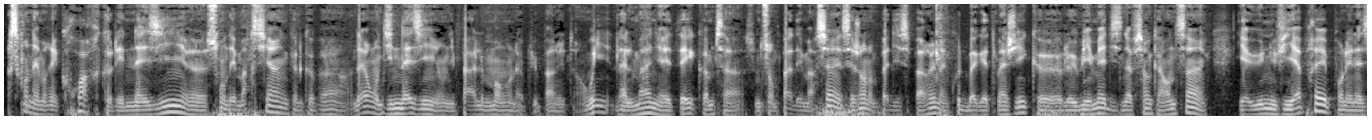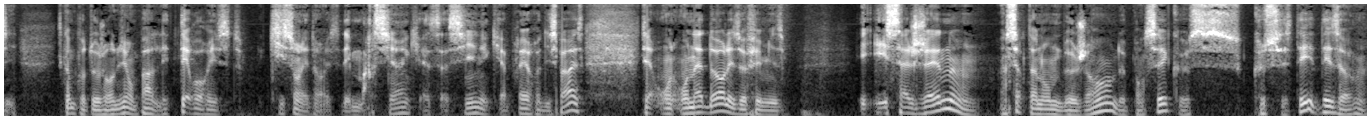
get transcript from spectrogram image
Parce qu'on aimerait croire que les nazis euh, sont des martiens quelque part. D'ailleurs, on dit nazis, on dit pas allemand la plupart du temps. Oui, l'Allemagne a été comme ça. Ce ne sont pas des martiens et ces gens n'ont pas disparu d'un coup de baguette magique euh, le 8 mai 1945. Il y a eu une vie après pour les nazis. C'est comme quand aujourd'hui on parle des terroristes qui sont les terroristes Des martiens qui assassinent et qui après redisparaissent. On, adore les euphémismes. Et, ça gêne un certain nombre de gens de penser que, que c'était des hommes.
